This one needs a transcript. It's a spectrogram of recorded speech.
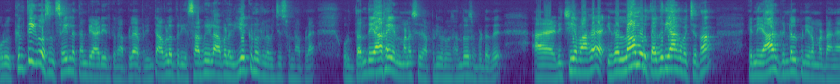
ஒரு கிருத்திக் ரோஷன் சைடில் தம்பி ஆடி இருக்கிறாப்புல அப்படின்ட்டு அவ்வளோ பெரிய சபையில் அவ்வளோ இயக்குநர்களை வச்சு சொன்னாப்புல. ஒரு தந்தையாக என் மனசு அப்படி ஒரு சந்தோஷப்பட்டது. நிச்சயமாக இதெல்லாம் ஒரு தகுதியாக வச்சு தான் என்னை யாரும் கிண்டல் பண்ணிட மாட்டாங்க.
